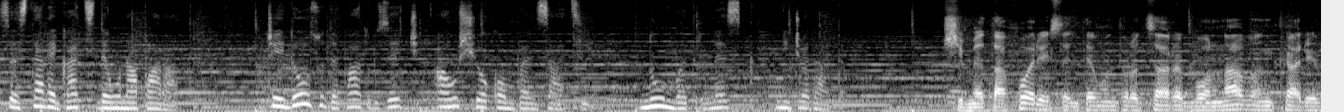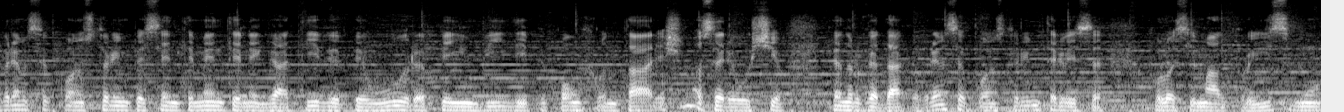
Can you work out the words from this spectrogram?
să stea legați de un aparat. Cei 240 au și o compensație. Nu îmbătrânesc niciodată. Și metaforic suntem într-o țară bolnavă în care vrem să construim pe sentimente negative, pe ură, pe invidie, pe confruntare și nu o să reușim. Pentru că dacă vrem să construim, trebuie să folosim altruismul,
